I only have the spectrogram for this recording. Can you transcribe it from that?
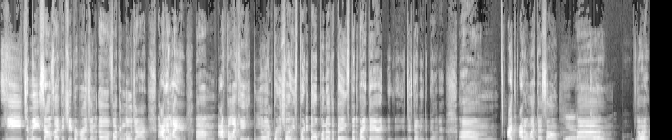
he to me sounds like a cheaper version of fucking Lil Jon. I didn't like it. Um, I feel like he. You know, I'm pretty sure he's pretty dope on other things, but right there, you just don't need to be on there. Um, I I don't like that song. Yeah. Um, go What- ahead.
